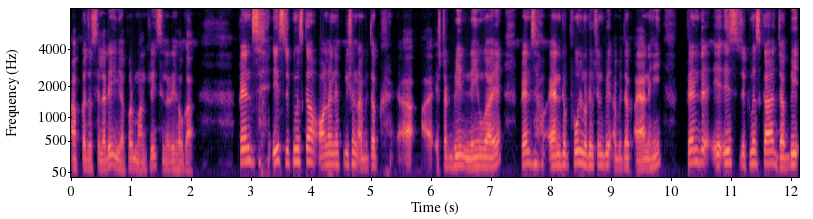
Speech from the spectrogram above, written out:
आपका जो सैलरी यहाँ पर मंथली सैलरी होगा। फ्रेंड्स इस रिक्वेस्ट का ऑनलाइन एप्लीकेशन अभी तक स्टार्ट भी नहीं हुआ है। फ्रेंड्स एंड फुल नोटिफिकेशन भी अभी तक आया नहीं। फ्रेंड इस रिक्वेस्ट का जब भी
